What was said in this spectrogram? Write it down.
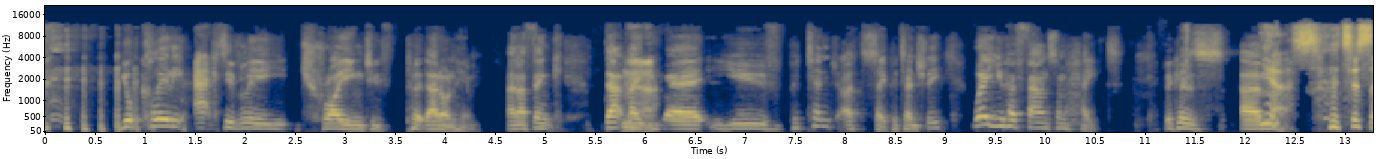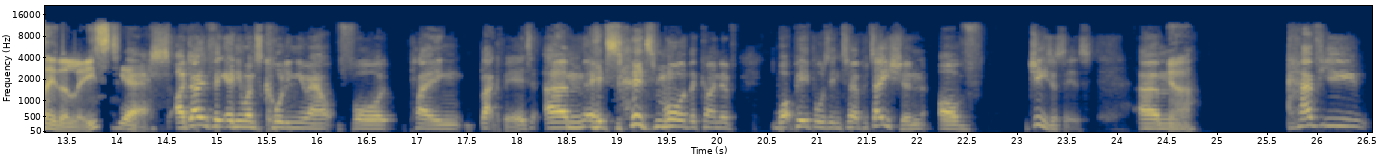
you're clearly actively trying to put that on him, and I think that may yeah. be where you've potentially, I'd say potentially, where you have found some hate because um, yes, to say the least. Yes, I don't think anyone's calling you out for playing Blackbeard. Um, it's it's more the kind of what people's interpretation of Jesus is. Um, yeah. Have you?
